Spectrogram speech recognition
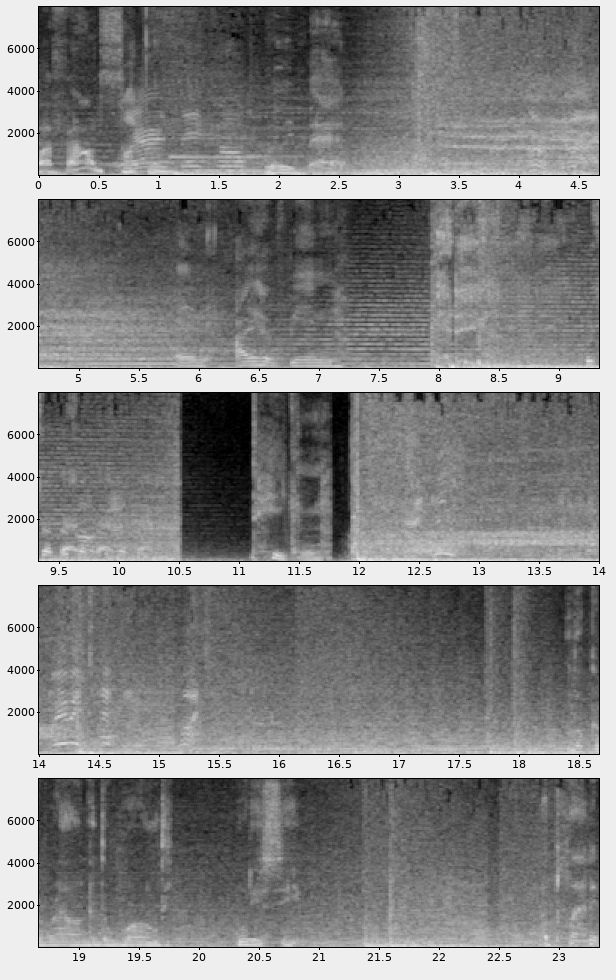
I found What are something they called? really bad, I have been Eddie. who said that? Who said that? Taken. Taken? Wait, wait, Taken? What? Look around at the world. What do you see? A planet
